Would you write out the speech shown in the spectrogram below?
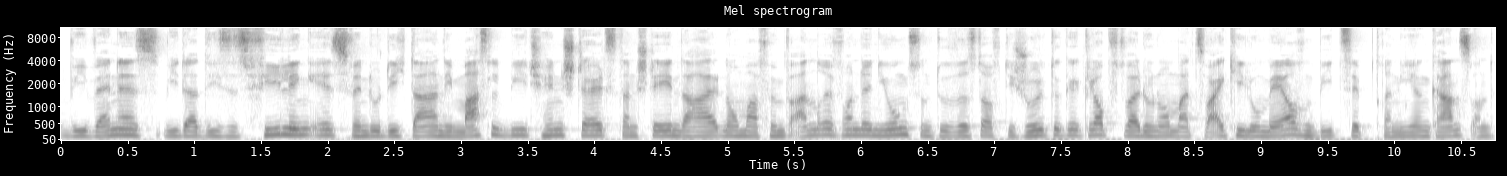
wie Venice, wie da dieses Feeling ist, wenn du dich da an die Muscle Beach hinstellst, dann stehen da halt nochmal fünf andere von den Jungs und du wirst auf die Schulter geklopft, weil du nochmal zwei Kilo mehr auf dem Bizep trainieren kannst und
